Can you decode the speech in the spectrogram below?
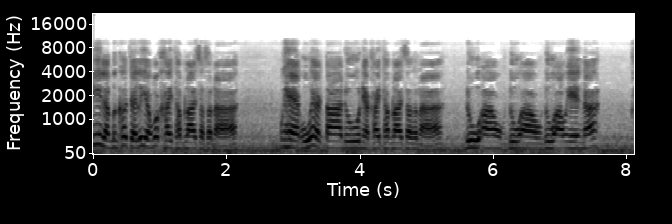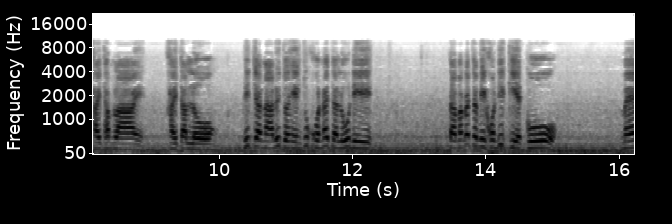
นี่แหละมึงเข้าใจหรือยังว่าใครทำลายศาสนา มึงแหกหูแหกตาดูเนี่ยใครทำลายศาสนา ดูเอา ดูเอา ดูเอาเองนะ ใครทำลาย ใครจันลง พิจารณาด้วยตัวเองทุกคนน่าจะรู้ดี แต่มันก็จะมีคนที่เกลียดกู แม้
